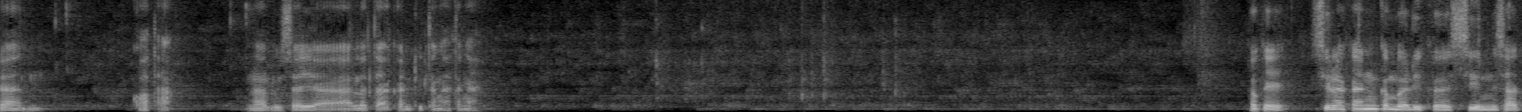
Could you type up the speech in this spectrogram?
dan kotak. Lalu saya letakkan di tengah-tengah. Oke, silakan kembali ke scene 1.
